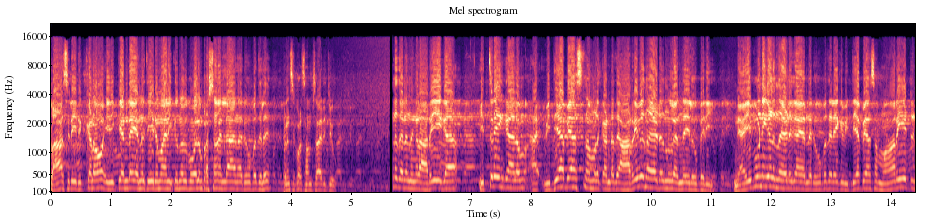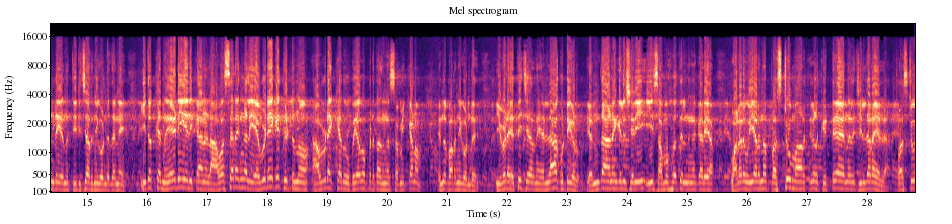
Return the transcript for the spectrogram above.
ക്ലാസ്സിൽ ഇരിക്കണോ ഇരിക്കണ്ടേ എന്ന് തീരുമാനിക്കുന്നത് പോലും പ്രശ്നമല്ല എന്ന രൂപത്തിൽ പ്രിൻസിപ്പൽ സംസാരിച്ചു. തന്നെ നിങ്ങൾ അറിയുക ഇത്രയും കാലം വിദ്യാഭ്യാസം നമ്മൾ കണ്ടത് അറിവ് നേടുന്നു എന്നതിലുപരി നൈപുണികൾ നേടുക എന്ന രൂപത്തിലേക്ക് വിദ്യാഭ്യാസം മാറിയിട്ടുണ്ട് എന്ന് തിരിച്ചറിഞ്ഞുകൊണ്ട് തന്നെ ഇതൊക്കെ നേടിയെടുക്കാനുള്ള അവസരങ്ങൾ എവിടെയൊക്കെ കിട്ടുന്നോ അവിടെയൊക്കെ അത് ഉപയോഗപ്പെടുത്താൻ നിങ്ങൾ ശ്രമിക്കണം എന്ന് പറഞ്ഞുകൊണ്ട് ഇവിടെ എത്തിച്ചേർന്ന എല്ലാ കുട്ടികളും എന്താണെങ്കിലും ശരി ഈ സമൂഹത്തിൽ നിങ്ങൾക്കറിയാം വളരെ ഉയർന്ന പ്ലസ് ടു മാർക്കുകൾ കിട്ടുക എന്നുള്ള ചില്ലറയല്ല. പ്ലസ് ടു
